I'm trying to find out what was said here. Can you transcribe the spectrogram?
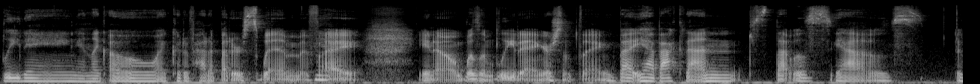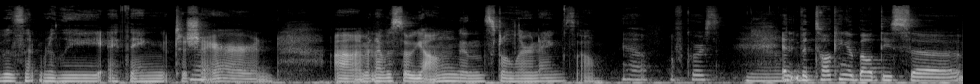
bleeding and like, oh, I could have had a better swim if yeah. I, you know, wasn't bleeding or something. But yeah, back then that was, yeah, it was, it wasn't really a thing to yeah. share. And, um, and I was so young and still learning. So yeah, of course. Yeah. And but talking about this, uh,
